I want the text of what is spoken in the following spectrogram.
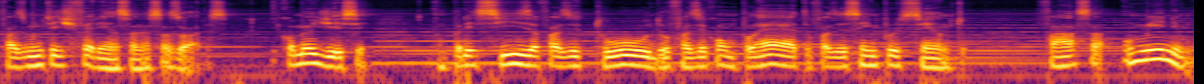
faz muita diferença nessas horas. E como eu disse, não precisa fazer tudo, fazer completo, fazer 100%. Faça o mínimo.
